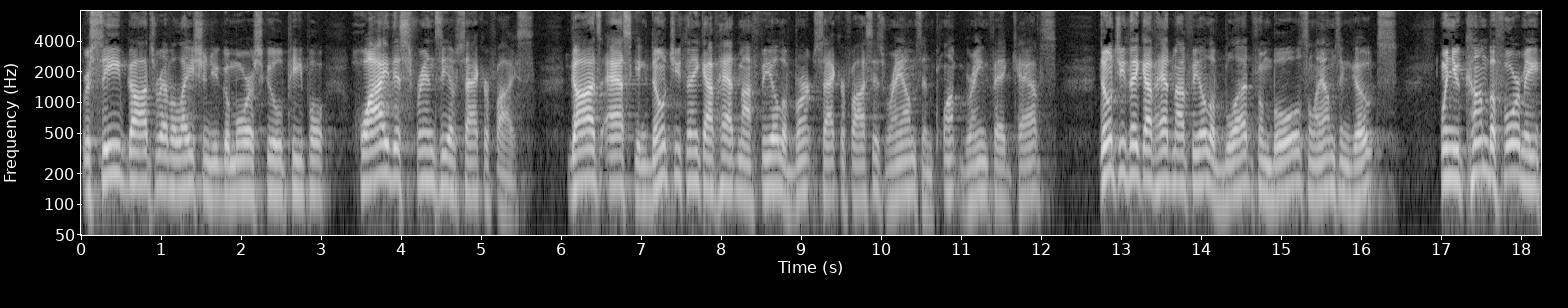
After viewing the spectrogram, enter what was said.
Receive God's revelation, you Gomorrah school people. Why this frenzy of sacrifice? God's asking, Don't you think I've had my fill of burnt sacrifices, rams, and plump grain fed calves? Don't you think I've had my fill of blood from bulls, lambs, and goats? When you come before me,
